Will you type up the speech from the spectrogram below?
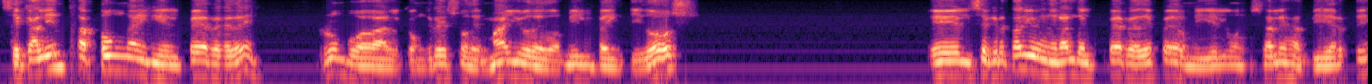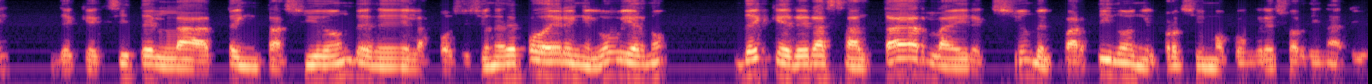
Se calienta ponga en el PRD rumbo al Congreso de mayo de 2022. El secretario general del PRD, Pedro Miguel González, advierte de que existe la tentación desde las posiciones de poder en el gobierno de querer asaltar la dirección del partido en el próximo Congreso Ordinario.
